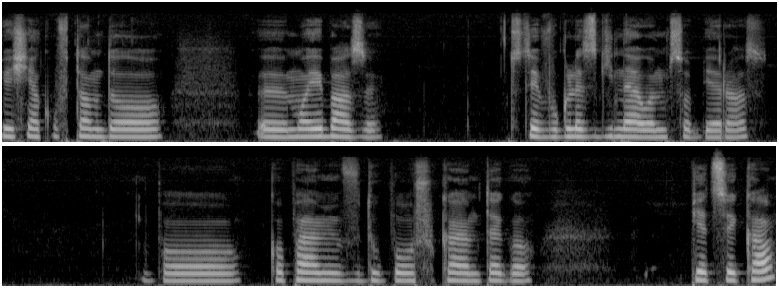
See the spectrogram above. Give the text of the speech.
wieśniaków tam do y, mojej bazy. Tutaj w ogóle zginęłem sobie raz, bo kopałem w dół, szukałem tego piecyka,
